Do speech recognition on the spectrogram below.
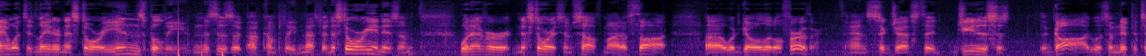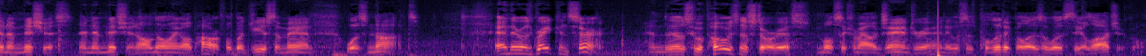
and what did later Nestorians believe. And this is a, a complete mess. But Nestorianism, whatever Nestorius himself might have thought, uh, would go a little further and suggest that Jesus is God was omnipotent, omniscient, and omniscient, all knowing, all powerful, but Jesus the man was not. And there was great concern and those who opposed Nestorius, mostly from Alexandria, and it was as political as it was theological,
